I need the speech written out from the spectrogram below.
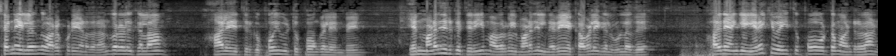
சென்னையிலிருந்து வரக்கூடிய எனது நண்பர்களுக்கெல்லாம் ஆலயத்திற்கு போய்விட்டு போங்கள் என்பேன். என் மனதிற்கு தெரியும் அவர்கள் மனதில் நிறைய கவலைகள் உள்ளது. அதனை அங்கே இறக்கி வைத்து போகட்டும் என்றுதான்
